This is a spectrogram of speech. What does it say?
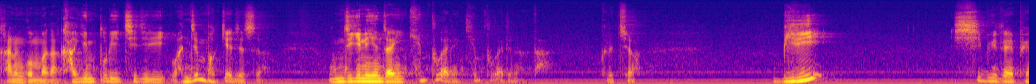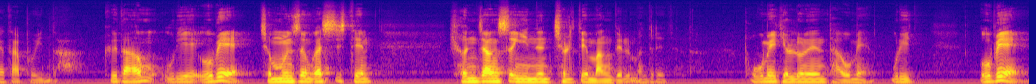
가는 곳마다 각인 뿌리 체질이 완전 바뀌어졌어. 움직이는 현장이 캠프가 된 캠프가 되는다. 그렇죠. 미리 12대 배가 다 보인다. 그 다음 우리의 업의 전문성과 시스템 현장성 있는 절대 망대를 만들어야 된다. 복음의 결론에는 다음에 우리 업의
